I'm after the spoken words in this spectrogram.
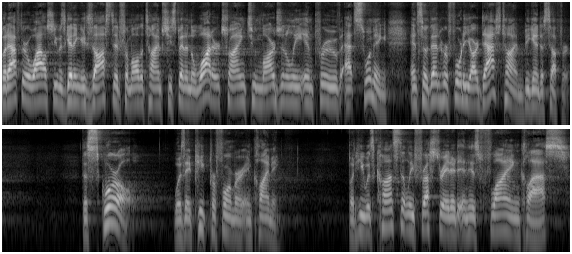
but after a while, she was getting exhausted from all the time she spent in the water trying to marginally improve at swimming. And so then her 40 yard dash time began to suffer. The squirrel was a peak performer in climbing, but he was constantly frustrated in his flying class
